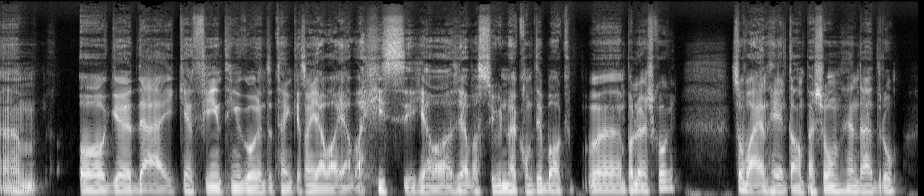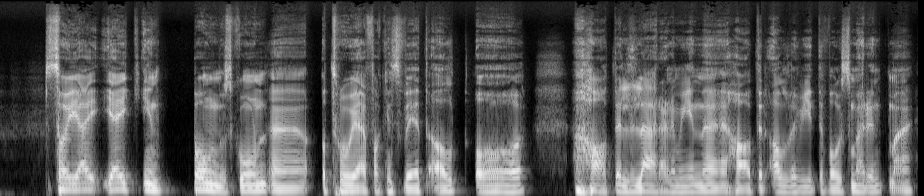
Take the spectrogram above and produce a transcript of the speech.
Um, og eh, det er ikke en fin ting å gå rundt og tenke sånn Jeg var, jeg var hissig, jeg var, jeg var sur. Når jeg kom tilbake eh, på Lørenskog, så var jeg en helt annen person enn da jeg dro. Så jeg, jeg gikk inn på ungdomsskolen eh, og tror jeg faktisk vet alt, og hater lærerne mine, hater alle hvite folk som er rundt meg.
